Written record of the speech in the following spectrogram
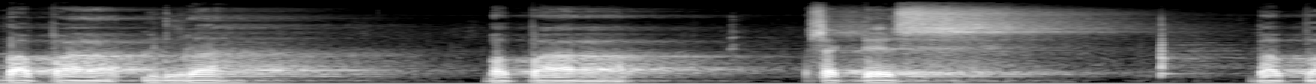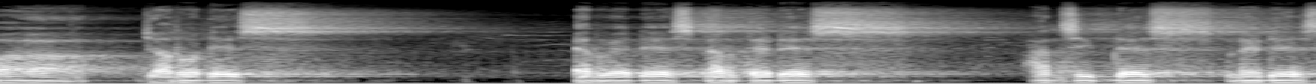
Bapak Lurah, Bapak Sekdes, Bapak Jarodes, RWDes, RTDes, Hansipdes, Ledes,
